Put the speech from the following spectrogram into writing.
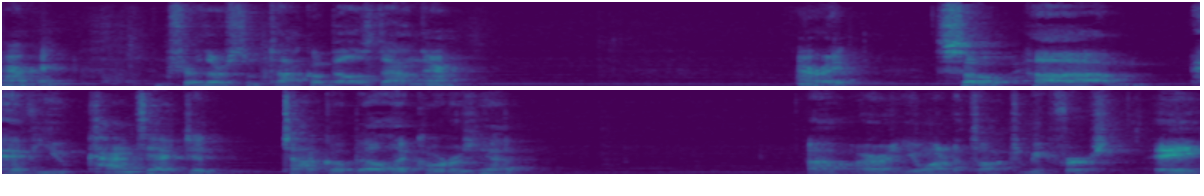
All right. I'm sure there's some Taco Bells down there. All right. So, um, have you contacted Taco Bell headquarters yet? Oh, all right. You wanted to talk to me first. Hey,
